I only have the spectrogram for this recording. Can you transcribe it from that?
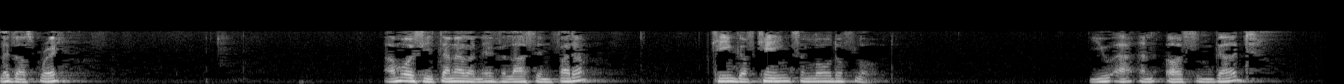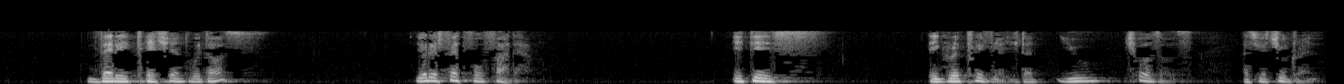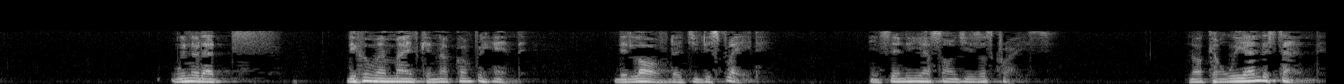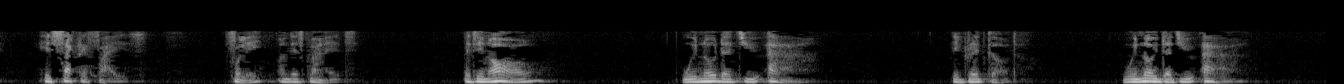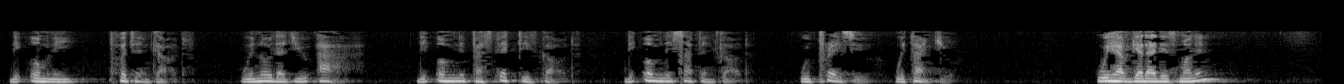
Let us pray. Our most eternal and everlasting Father, King of kings and Lord of lords, you are an awesome God, very patient with us. You're a faithful Father. It is a great privilege that you chose us as your children. We know that the human mind cannot comprehend the love that you displayed in sending your Son Jesus Christ. Nor can we understand his sacrifice fully on this planet. But in all, we know that you are a great God. We know that you are the omnipotent God. We know that you are the omniperspective God, the omniscient God. We praise you. We thank you. We have gathered this morning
